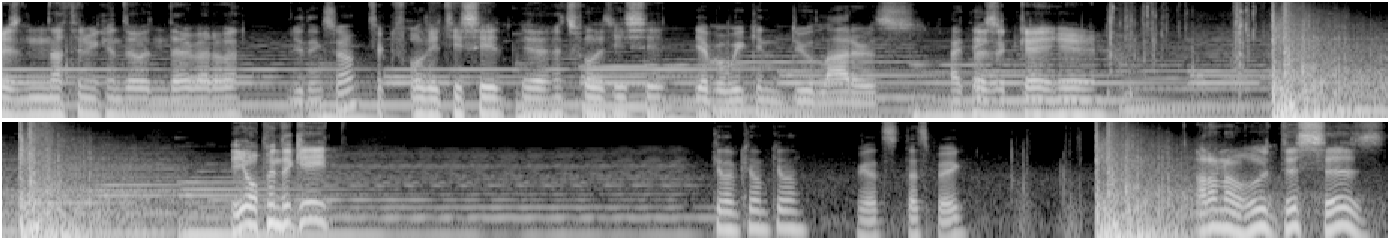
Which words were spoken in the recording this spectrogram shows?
There's nothing we can do in there, by the way. You think so? It's like fully TC'd. Yeah, it's fully TC'd. Yeah, but we can do ladders. I think. There's a gate here. He opened the gate! Kill him, kill him, kill him. Okay, that's that's big. I don't know who this is.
